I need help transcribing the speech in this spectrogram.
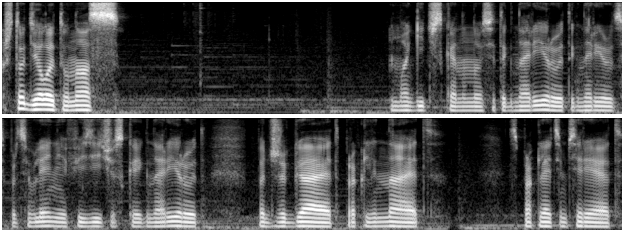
что делает у нас Магическое наносит, игнорирует, игнорирует сопротивление, физическое игнорирует, поджигает, проклинает, с проклятием теряет.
